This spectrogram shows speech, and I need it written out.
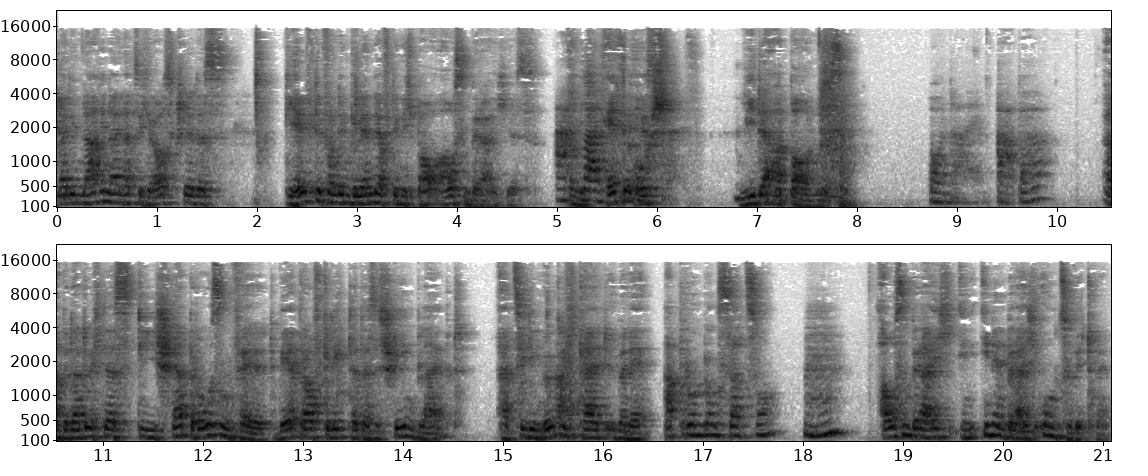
weil im Nachhinein hat sich herausgestellt, dass die Hälfte von dem Gelände, auf dem ich baue, Außenbereich ist. Ach, Und ich was? hätte oh, es wieder abbauen müssen. Oh nein, aber? Aber dadurch, dass die Stadt Rosenfeld Wert darauf gelegt hat, dass es stehen bleibt, hat sie die Möglichkeit, über eine Abrundungssatzung mhm. Außenbereich in Innenbereich umzuwidmen.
